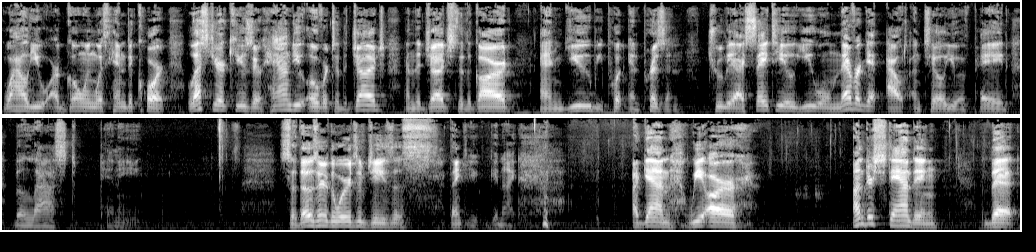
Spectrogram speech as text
while you are going with him to court, lest your accuser hand you over to the judge, and the judge to the guard, and you be put in prison. Truly I say to you, you will never get out until you have paid the last penny. So those are the words of Jesus. Thank you. Good night. Again, we are understanding that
